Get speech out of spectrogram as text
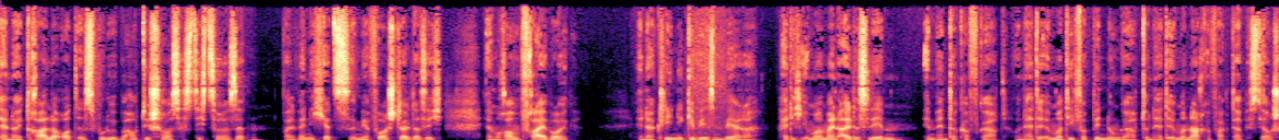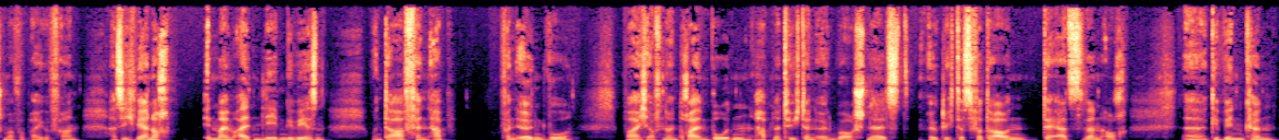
der neutrale Ort ist, wo du überhaupt die Chance hast, dich zu resetten. Weil wenn ich jetzt mir vorstelle, dass ich im Raum Freiburg in der Klinik gewesen wäre, hätte ich immer mein altes Leben im Hinterkopf gehabt und hätte immer die Verbindung gehabt und hätte immer nachgefragt, da bist du auch schon mal vorbeigefahren. Also ich wäre noch in meinem alten Leben gewesen und da fernab von irgendwo war ich auf neutralem Boden, habe natürlich dann irgendwo auch schnellstmöglich das Vertrauen der Ärzte dann auch äh, gewinnen können,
